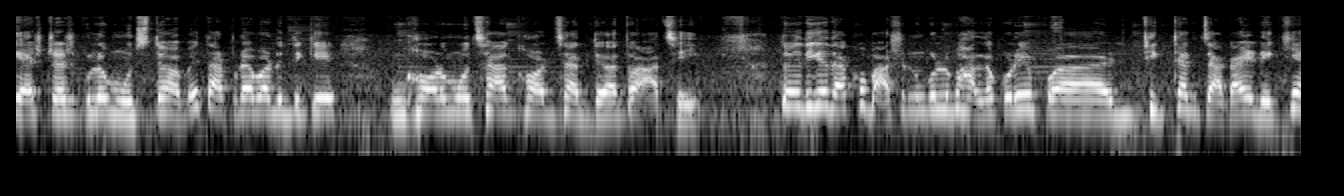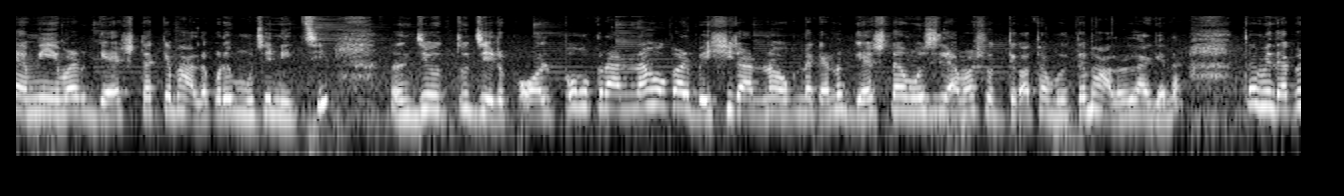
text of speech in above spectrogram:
গ্যাস ট্যাসগুলো মুছতে হবে। তারপরে আবার ওদিকে ঘর মোছা, ঘর ঝাড় দেওয়া তো আছেই। তো এদিকে দেখো বাসনগুলো ভালো করে ঠিকঠাক জায়গায় রেখে আমি এবার গ্যাসটাকে ভালো করে মুছে নিচ্ছি। যেহেতু যেরকম অল্প হোক রান্না হোক আর বেশি রান্না হোক না কেন, গ্যাস না মুছলে আমার সত্যি কথা বলতে ভালো লাগে না। তো আমি দেখো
